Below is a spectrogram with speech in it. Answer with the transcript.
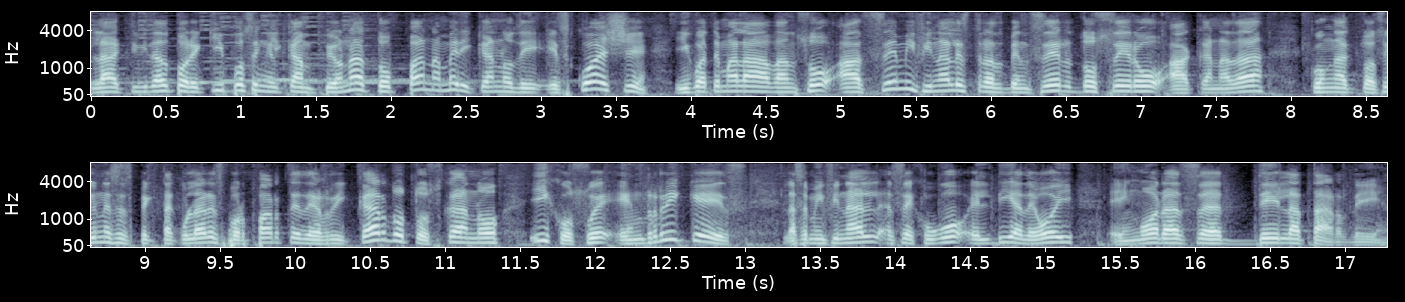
la actividad por equipos en el Campeonato Panamericano de Squash y Guatemala avanzó a semifinales tras vencer 2-0 a Canadá con actuaciones espectaculares por parte de Ricardo Toscano y Josué Enríquez. La semifinal se jugó el día de hoy en horas eh, de la tarde.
